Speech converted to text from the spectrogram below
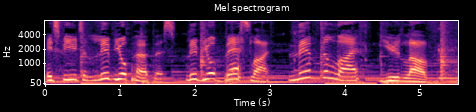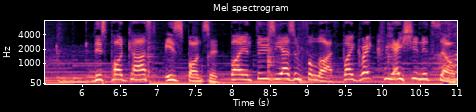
it's for you to live your purpose, live your best life, live the life you love. This podcast is sponsored by Enthusiasm for Life, by Great Creation itself.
